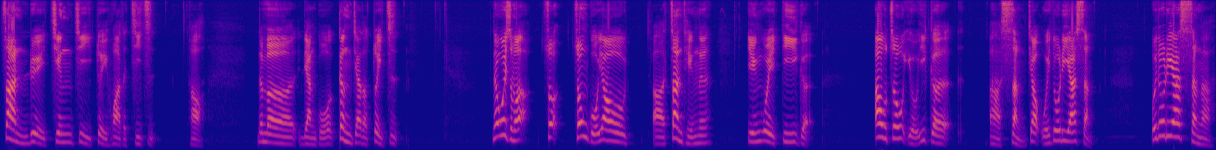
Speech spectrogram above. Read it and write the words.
战略经济对话的机制，好、哦，那么两国更加的对峙。那为什么说中国要啊、暂停呢？因为第一个，澳洲有一个啊、省叫维多利亚省，维多利亚省啊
